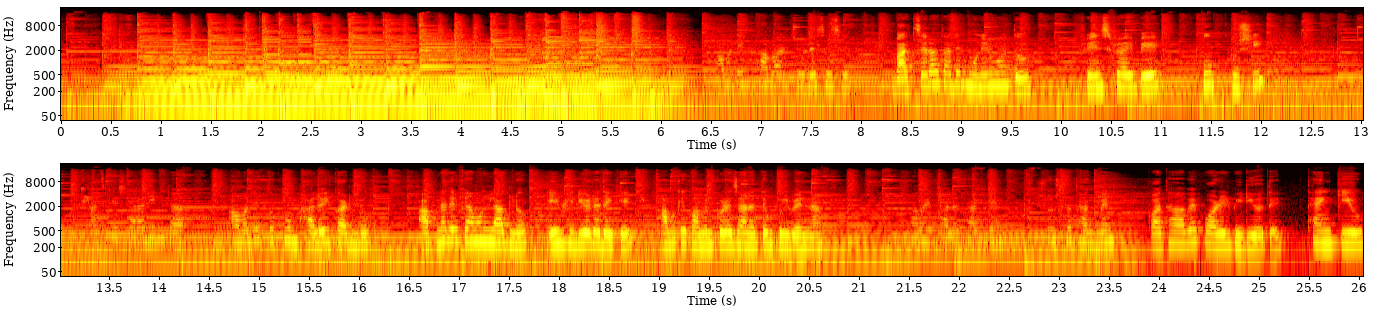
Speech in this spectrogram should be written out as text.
বাচ্চারাও তাদের মনের মতো ফ্রেঞ্চ ফ্রাই পেয়ে খুব খুশি। আজকে সারাদিনটা আমাদের তো খুব ভালোই কাটলো। আপনাদের কেমন লাগল এই ভিডিওটা দেখে আমাকে কমেন্ট করে জানাতে ভুলবেন না। সবাই ভালো থাকবেন, সুস্থ থাকবেন। কথা হবে পরের ভিডিওতে। Thank you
